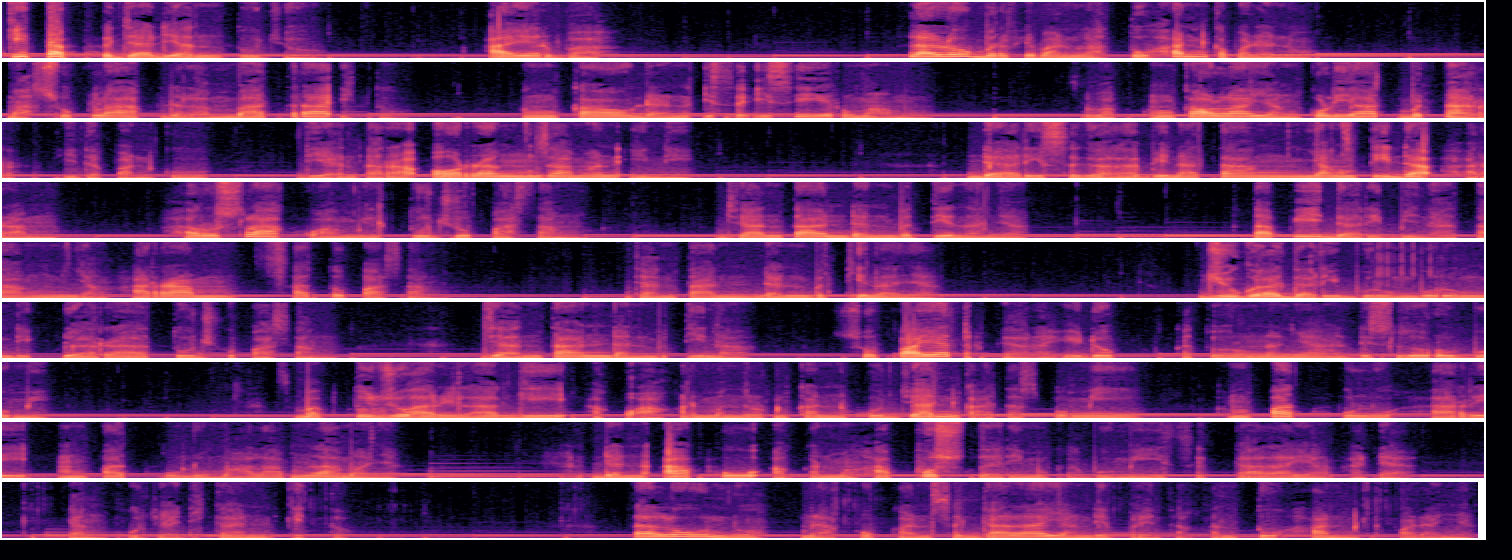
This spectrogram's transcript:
Kitab Kejadian 7 Air bah. Lalu berfirmanlah Tuhan kepada Nuh Masuklah ke dalam batra itu Engkau dan isi-isi rumahmu Sebab engkaulah yang kulihat benar di depanku Di antara orang zaman ini. Dari segala binatang yang tidak haram Haruslah kuambil tujuh pasang Jantan dan betinanya tapi dari binatang yang haram satu pasang, jantan dan betinanya. Juga dari burung-burung di udara tujuh pasang, jantan dan betina, supaya terpelihara hidup keturunannya di seluruh bumi. Sebab tujuh hari lagi aku akan menurunkan hujan ke atas bumi empat puluh hari empat puluh malam lamanya dan aku akan menghapus dari muka bumi segala yang ada yang kujadikan itu. Lalu Nuh melakukan segala yang diperintahkan Tuhan kepadanya.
